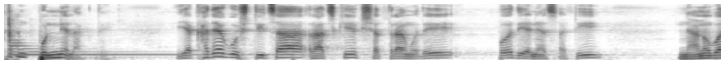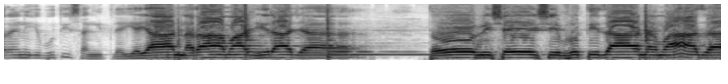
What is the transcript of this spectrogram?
कारण पुण्य लागते. एखाद्या गोष्टीचा राजकीय क्षेत्रामध्ये पद येण्यासाठी ज्ञानोबरायने विभूती सांगितल्या यया नरा माझी राजा तो विशेष भूती जाण माझा.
